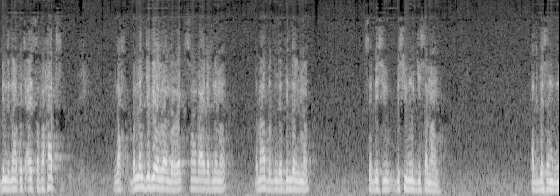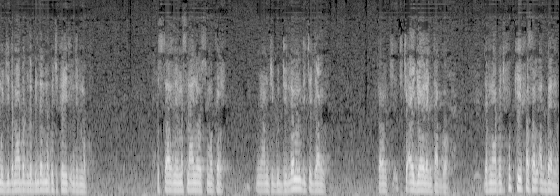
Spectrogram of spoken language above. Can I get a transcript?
bind naa ko ci ay safaxaat ndax ba ma jógee Londres rek sama baay def ne ma damaa bëgg nga bindal ma sa bés yu bés yu mujj sa ak bésam bu mujj damaa bëgg nga bindal ma ci kayit indil ma oustaz mi mas naa suma kër ñu am ci guddi lëmm di ci jàng. Keroog ci ay jooy lañ tàggoo. Def naa ko ci fukki fasal ak benn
